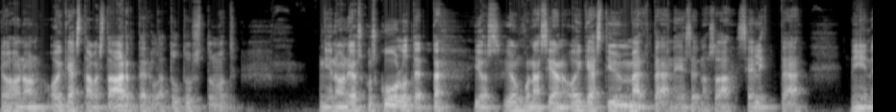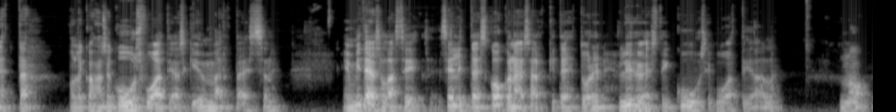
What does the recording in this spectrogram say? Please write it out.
johon on oikeastaan vasta Arterilla tutustunut. Niin on joskus kuullut, että jos jonkun asian oikeasti ymmärtää, niin sen osaa selittää niin, että olikohan se kuusivuotiaskin ymmärtäisi sen. Niin miten sä Lassi selittäisit kokonaisarkkitehtuurin lyhyesti kuusivuotiaalle? No,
